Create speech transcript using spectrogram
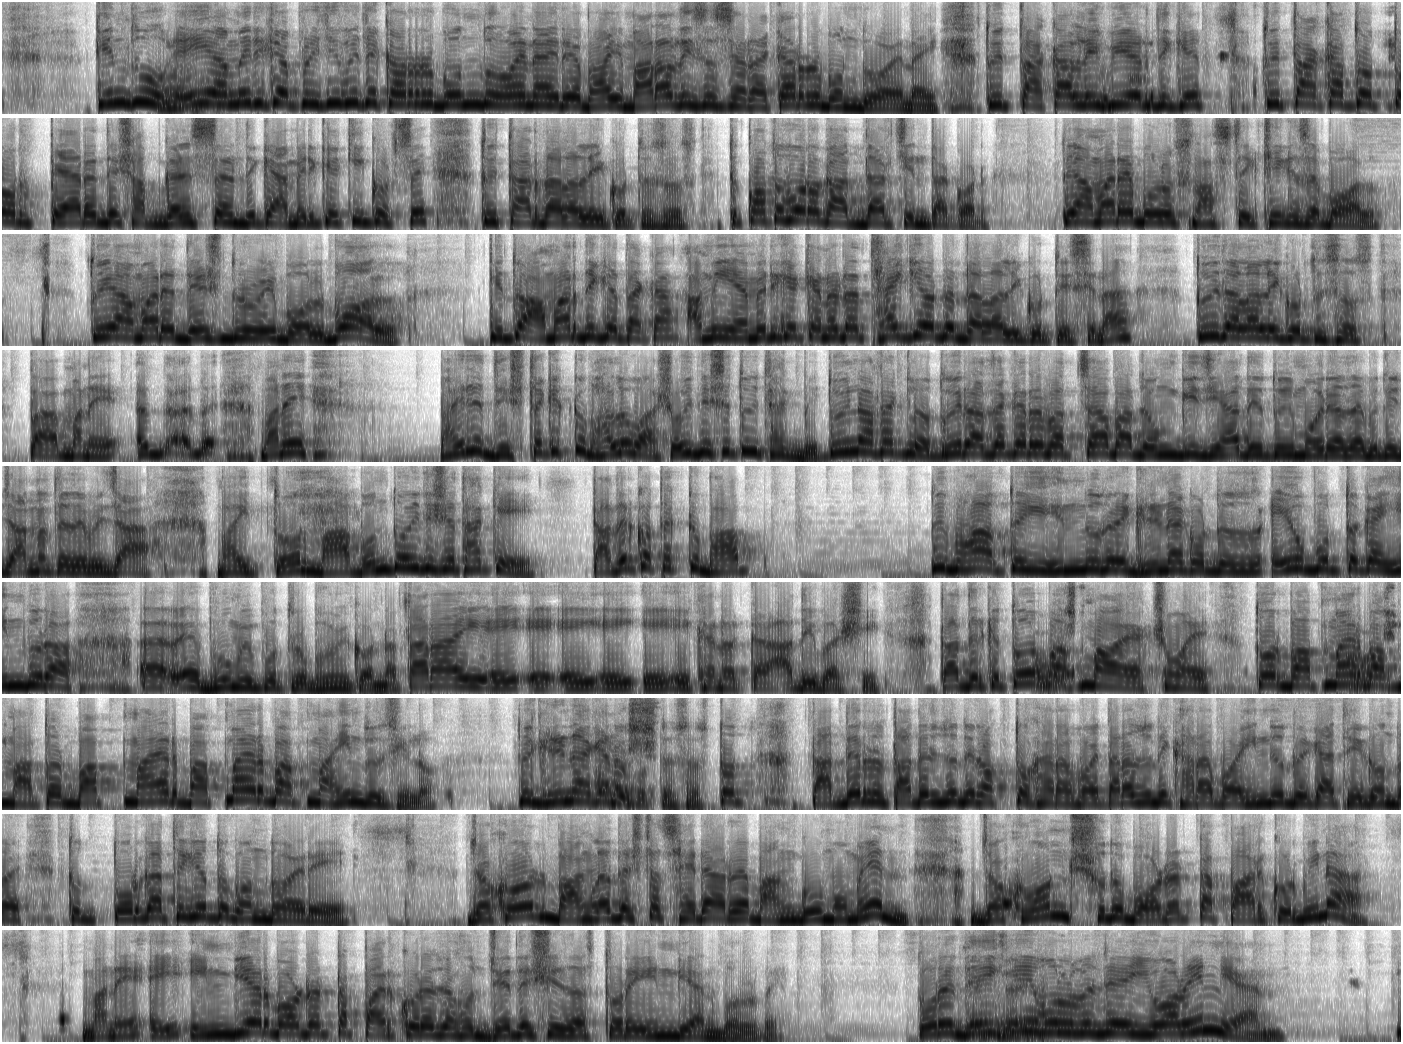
কিন্তু এই আমেরিকা পৃথিবীতে কারোর বন্ধু হয় নাই রে ভাই মারা দিছে সেরা কারোর বন্ধু হয় নাই। তুই তাকা লিবিয়ার দিকে তুই তাকা তো তোর প্যারে দেশ আফগানিস্তানের দিকে আমেরিকা কি করছে? তুই তার দালালি করতেছস। তো কত বড় গাদ্দার চিন্তা কর। তুই আমারে বলস নাস্তিক ঠিক আছে বল। তুই আমারে দেশদ্রোহী বল বল। কিন্তু আমার দিকে তাকা আমি আমেরিকা কানাডা থাকি ওদের দালালি করতেছি না। তুই দালালি করতেছস মানে মানে ভাইরে দেশটাকে একটু ভালোবাস ওই দেশে তুই থাকবি। তুই না থাকলেও তুই রাজাকারের বাচ্চা বা জঙ্গি জিহাদি তুই মরে যাবি তুই জান্নাতে যাবি যা। ভাই তোর মা বোন তো ওই দেশে থাকে তাদের কথা একটু ভাব। তুই ভাব তুই হিন্দুদের ঘৃণা করতেছিস এই উপত্যকায় হিন্দুরা ভূমিপুত্র ভূমিকন্যা তারাই এই এই- এই এই এই এখানকার আদিবাসী। তাদেরকে তোর বাপ মা এক সময় তোর বাপ মায়ের বাপ মা তোর বাপ মায়ের বাপ মায়ের বাপ মা হিন্দু ছিল। তুই ঘৃণা কেন করতেছিস? তো তাদের তাদের যদি রক্ত খারাপ হয় তারা যদি খারাপ হয় হিন্দুদের গা থেকে গন্ধ হয় তো তোর গা থেকেও তো গন্ধ হয় রে। যখন বাংলাদেশটা ছেড়ে আর বাঙ্গু মোমেন যখন শুধু বর্ডারটা পার করবি না মানে এই ইন্ডিয়ার বর্ডারটা পার করে যখন যে দেশে যাস তোরে ইন্ডিয়ান বলবে। তোরে দেখেই বলবে যে you are Indian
